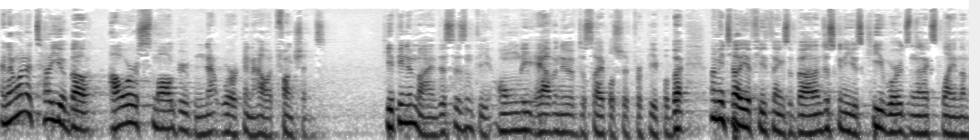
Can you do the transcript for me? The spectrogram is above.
and I want to tell you about our small group network and how it functions. Keeping in mind, this isn't the only avenue of discipleship for people, but let me tell you a few things about it. I'm just going to use key words and then explain them.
